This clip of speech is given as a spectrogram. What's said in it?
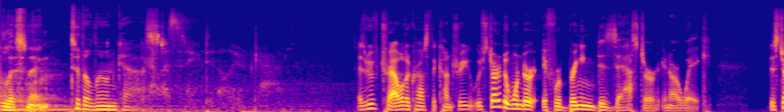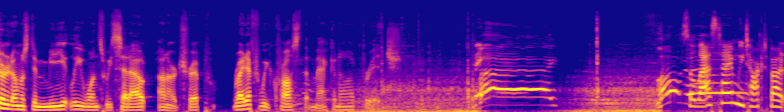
listening to the Looncast. As we've traveled across the country, we've started to wonder if we're bringing disaster in our wake. This started almost immediately once we set out on our trip, right after we crossed the Mackinac Bridge. Bye. So last time we talked about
